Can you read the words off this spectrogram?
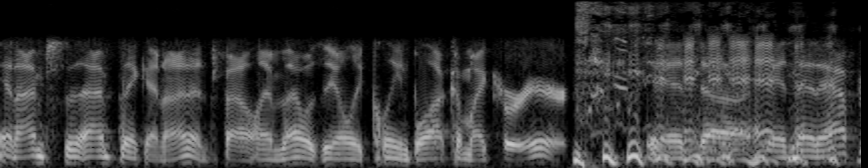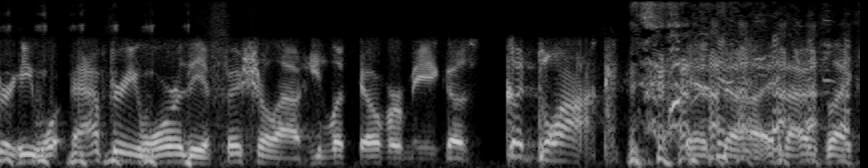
And I'm I'm thinking I didn't foul him. That was the only clean block of my career. and uh, and then after he after he wore the official out, he looked over at me. He goes, "Good block." and uh, and I was like,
